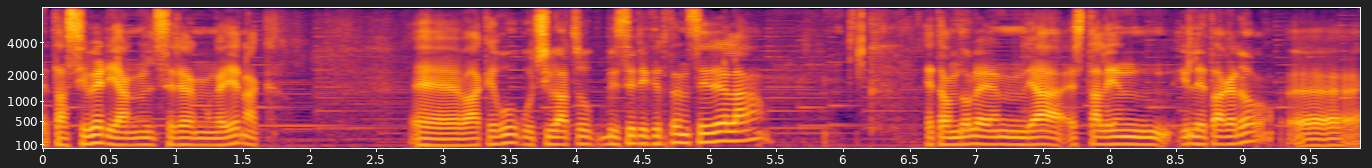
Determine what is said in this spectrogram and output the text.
eta Siberian hil ziren gehienak. E, bakigu gutxi batzuk bizirik irten zirela, eta ondolen ja Stalin hil eta gero, e,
